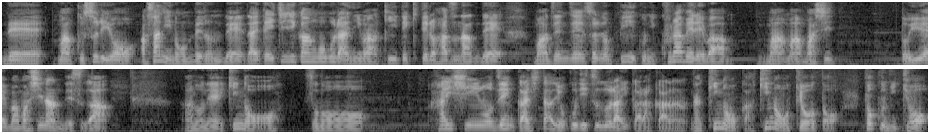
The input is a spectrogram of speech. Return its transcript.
で、まあ薬を朝に飲んでるんで、だいたい1時間後ぐらいには効いてきてるはずなんで、まあ全然それのピークに比べれば、まあまあマシと言えばマシなんですが、あのね、昨日、その、配信を前回した翌日ぐらいからかな、な昨日か、昨日今日と、特に今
